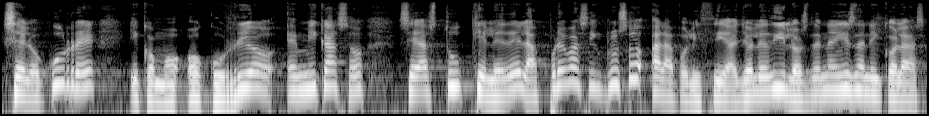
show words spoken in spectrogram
se le ocurre, y como ocurrió en mi caso, seas tú quien le dé las pruebas incluso a la policía. Yo le di los DNIs de Nicolás,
